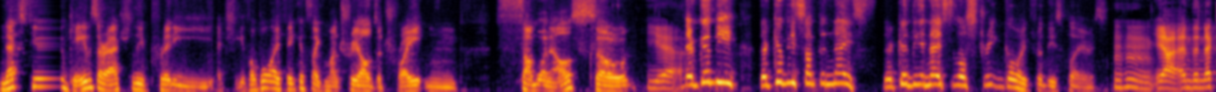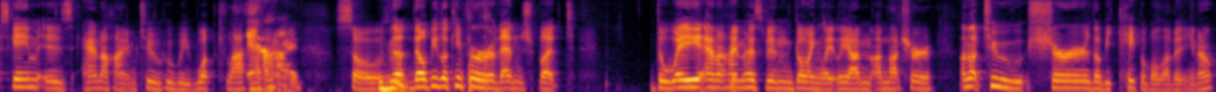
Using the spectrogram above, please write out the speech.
next few games are actually pretty achievable. I think it's like Montreal, Detroit, and someone else. So yeah, there could be there could be something nice. There could be a nice little streak going for these players. Mm-hmm. Yeah, and the next game is Anaheim too, who we whooped last Anaheim. time. So mm-hmm. they'll be looking for revenge, but the way Anaheim has been going lately, I'm I'm not sure. I'm not too sure they'll be capable of it. You know.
